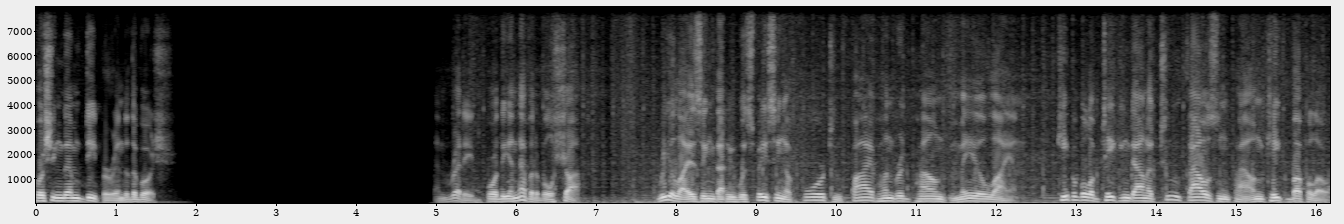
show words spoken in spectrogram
pushing them deeper into the bush. And ready for the inevitable shot. Realizing that he was facing a four to 500 pound male lion, capable of taking down a 2,000 pound Cape buffalo,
